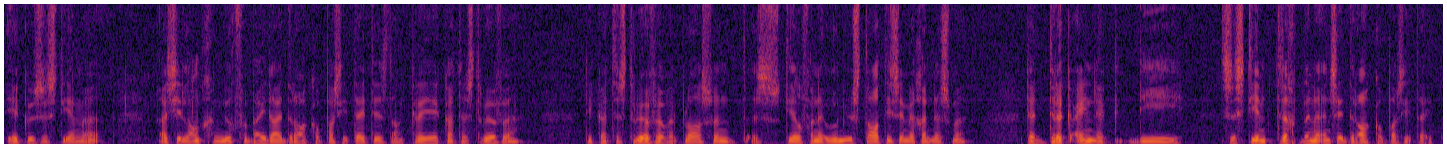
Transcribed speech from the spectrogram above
ekosisteme as jy lank genoeg verby daai draagkapasiteit is, dan kry jy katastrofe. Die katastrofe wat plaasvind is deel van 'n homeostatiese meganisme. Dit druk eintlik die stelsel terug binne in sy draagkapasiteit.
